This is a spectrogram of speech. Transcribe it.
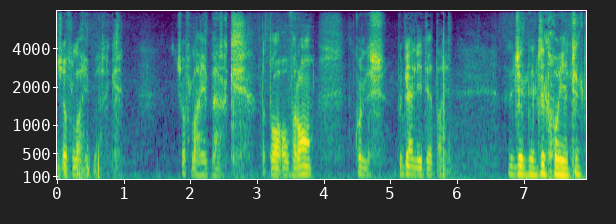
شوف الله يبارك. شوف الله يبارك. ب toit ouvrant كلش. بقع لي ديتاي. الجلد الجلد خويا الجلد.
